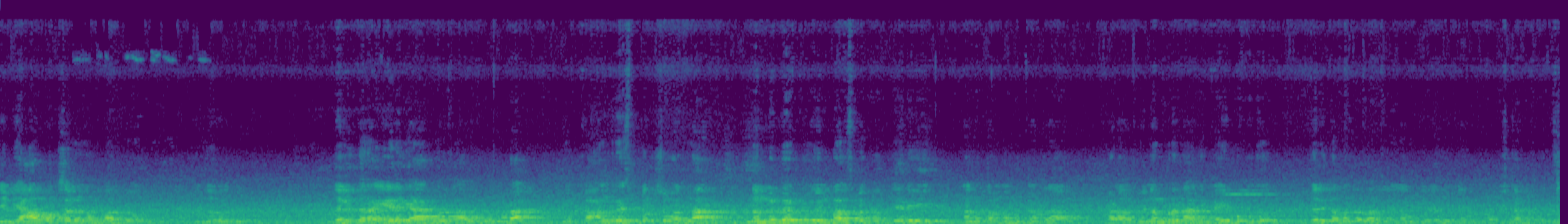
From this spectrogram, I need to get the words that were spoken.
ನೀವು ಯಾವ ಪಕ್ಷನೂ ನಂಬಾರ್ದು ಇದು ದಲಿತರ ಏಳಿಗೆ ಆಗುವುದಾದ್ರೂ ಕೂಡ ಈ ಕಾಂಗ್ರೆಸ್ ಪಕ್ಷವನ್ನು ನಂಬಬೇಕು ಹಿಂಬಾಲಿಸಬೇಕು ಅಂತೇಳಿ ನಾನು ತಮ್ಮ ಮುಖಾಂತರ ಬಹಳ ವಿನಮ್ರನಾಗಿ ಕೈ ಮುಗಿದು ದಲಿತ ಮತದಾರರಿಗೆ ನಾನು ಕೇಳೋದಕ್ಕೆ ಇಷ್ಟಪಡ್ತೀನಿ.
